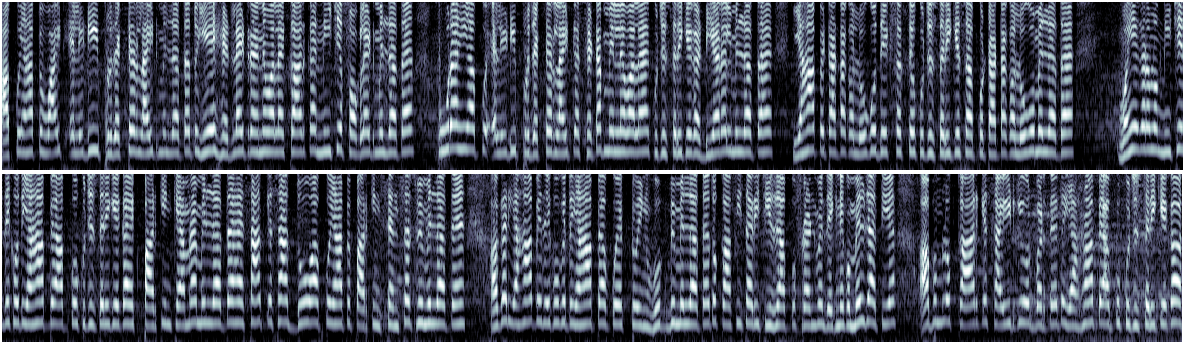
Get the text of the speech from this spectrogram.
आपको यहाँ पे व्हाइट एलईडी प्रोजेक्टर लाइट मिल जाता है तो ये हेडलाइट रहने वाला है कार का। नीचे फॉग लाइट मिल जाता है, पूरा ही आपको एलईडी प्रोजेक्टर लाइट का सेटअप मिलने वाला है। कुछ इस तरीके का डीआरएल मिल जाता है। यहाँ पे टाटा का लोगो देख सकते हो, कुछ इस तरीके से आपको टाटा का लोगो मिल जाता है। वहीं अगर हम लोग नीचे देखो तो यहाँ पे आपको कुछ इस तरीके का एक पार्किंग कैमरा मिल जाता है। साथ के साथ दो आपको यहाँ पे पार्किंग सेंसर्स भी मिल जाते हैं। अगर यहाँ पे देखोगे तो यहाँ पे आपको एक टोइंग हुक भी मिल जाता है। तो काफ़ी सारी चीज़ें आपको फ्रंट में देखने को मिल जाती है। अब हम लोग कार के साइड की ओर बढ़ते हैं तो यहाँ पे आपको कुछ इस तरीके का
